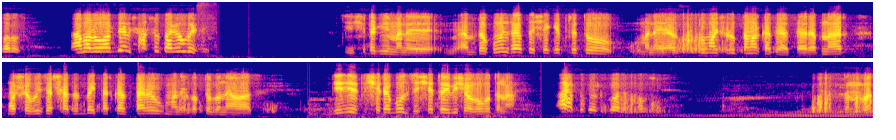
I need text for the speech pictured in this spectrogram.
খরচ। আমার ওয়ার্ডে আমি সাতশো টাকা উঠেছি জি সেটা কি মানে ডকুমেন্টস আছে সেক্ষেত্রে তো মানে প্রমাণ স্বরূপ তো আমার কাছে আছে। আর আপনার মৎস্য অফিসার সাদত ভাই তার কাছে তারও মানে বক্তব্য নেওয়া আছে। জি জি সেটা বলছে সে তো এই বিষয়ে অবগত না। আচ্ছা। ধন্যবাদ।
